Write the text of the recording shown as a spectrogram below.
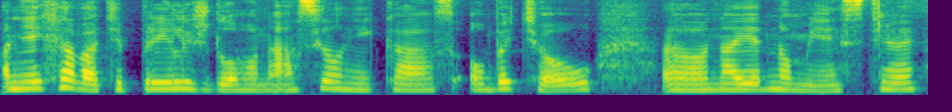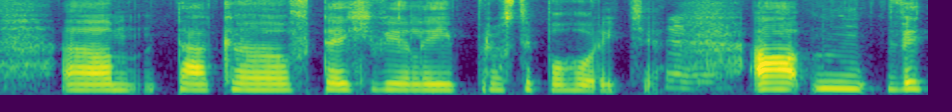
A nechávate príliš dlho násilníka s obeťou uh, na jednom mieste, um, tak uh, v tej chvíli proste pohoríte. Mhm. A um, vy,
